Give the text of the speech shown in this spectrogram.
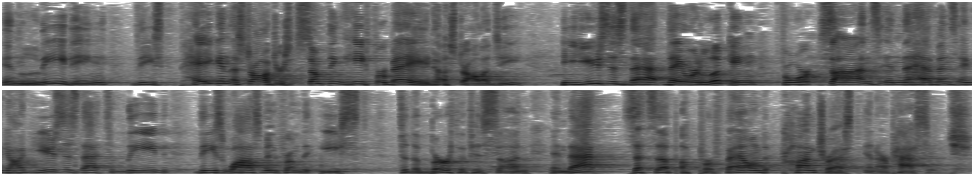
in leading these pagan astrologers, something he forbade astrology. He uses that. They were looking for signs in the heavens, and God uses that to lead these wise men from the east to the birth of his son. And that sets up a profound contrast in our passage.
